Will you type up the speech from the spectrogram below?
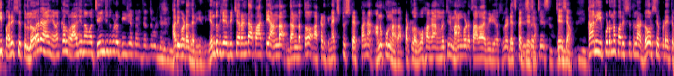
ఈ పరిస్థితుల్లో ఆయన వెనకాల రాజీనామా చేయించింది కూడా బీజేపీ చర్చ కూడా జరిగింది. అది కూడా జరిగింది. ఎందుకు చేపించారంటే ఆ పార్టీ అండ దండతో అక్కడికి నెక్స్ట్ స్టెప్ అని అనుకున్నారు. అప్పట్లో ఊహాగానాలు వచ్చి మనం కూడా చాలా వీడియోస్లో డిస్కస్ చేసాం చేసాం. కానీ ఇప్పుడున్న పరిస్థితుల్లో ఆ డోర్స్ ఎప్పుడైతే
